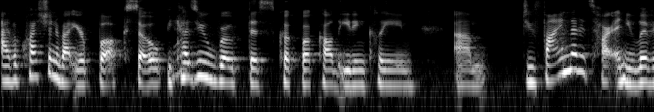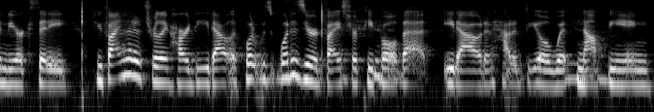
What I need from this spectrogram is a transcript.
I have a question about your book. So, because you wrote this cookbook called Eating Clean, um, do you find that it's hard? And you live in New York City. Do you find that it's really hard to eat out? Like, what was what is your advice for people that eat out and how to deal with Yeah. not being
